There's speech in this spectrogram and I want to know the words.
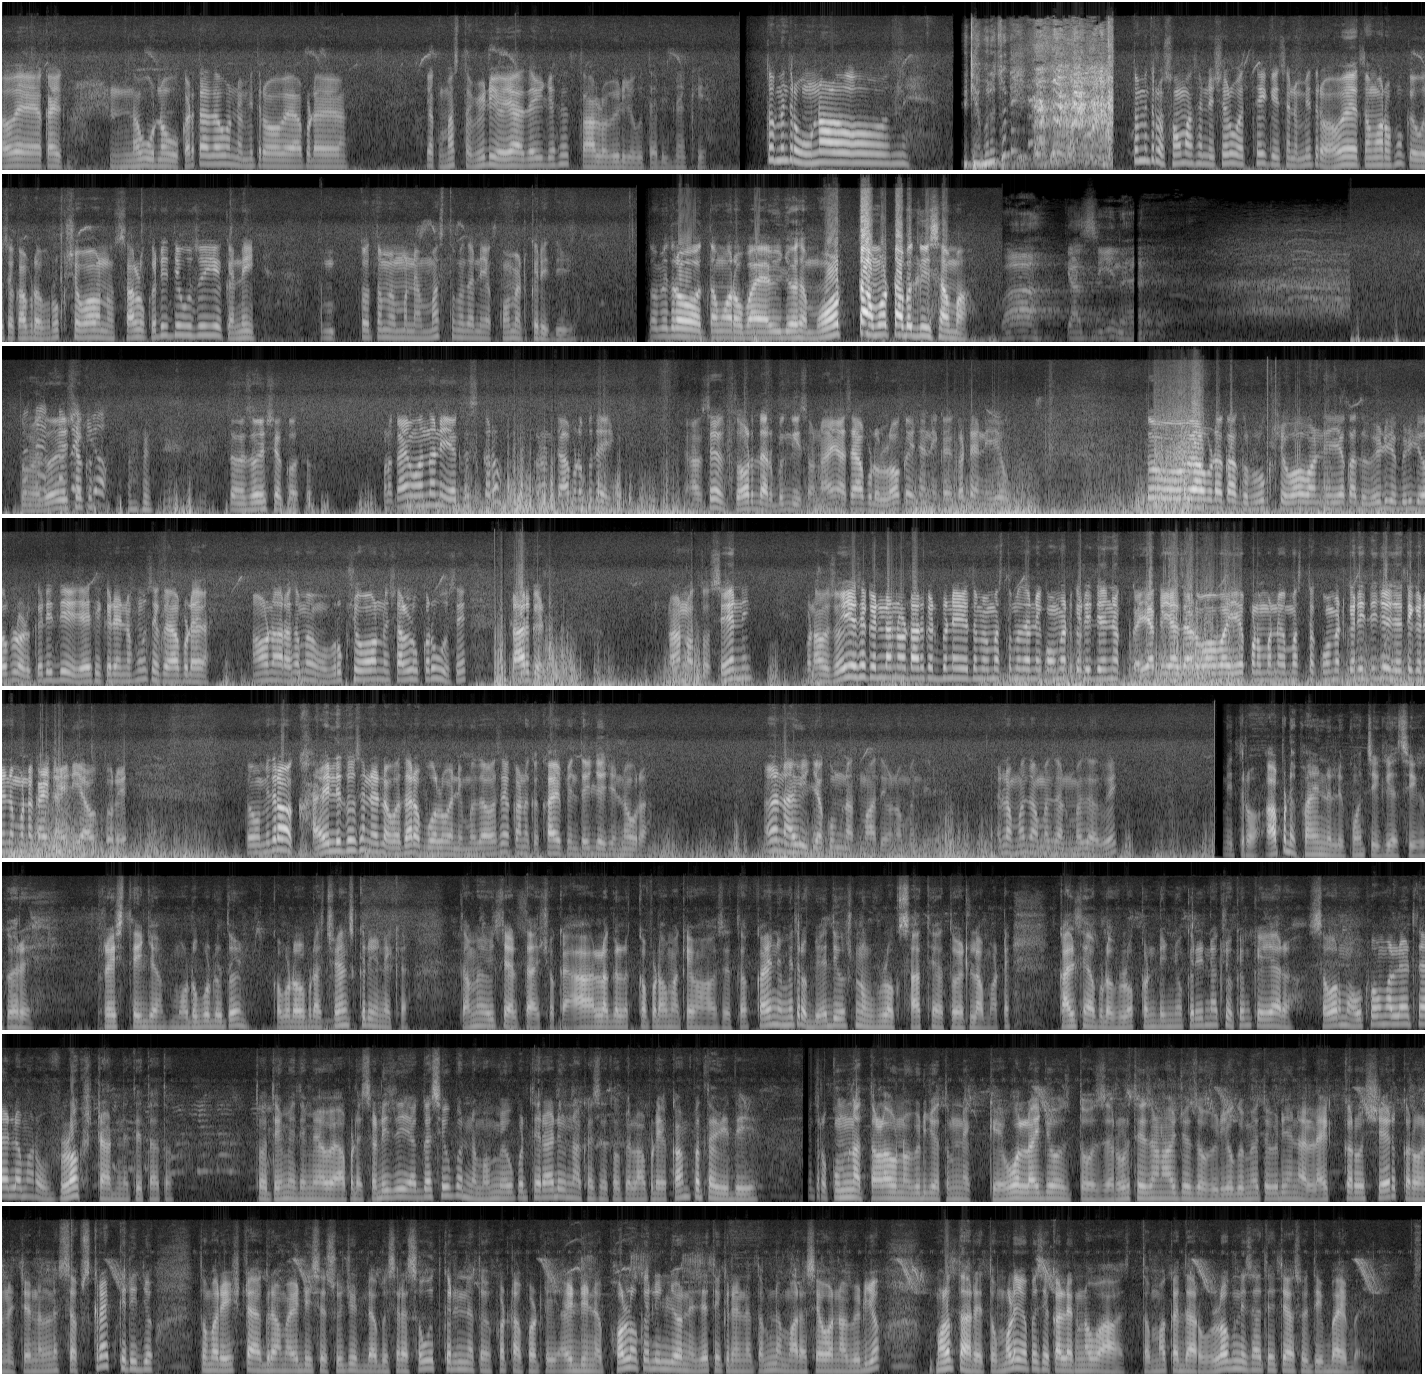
હવે કંઈક નવું નવું કરતા જાવ ને મિત્રો, હવે આપણે એક મસ્ત વીડિયો યાદ આવી જશે. તો હાલો વીડિયો ઉતારી નાખીએ. તો મિત્રો, ઉનાળો ને તો મિત્રો ચોમાસાની શરૂઆત થઈ ગઈ છે અને મિત્રો હવે તમારું શું કહેવું છે કે આપણે વૃક્ષ વાવવાનું ચાલુ કરી દેવું જોઈએ કે નહીં? તો તમે મને મસ્ત મજાની એક કોમેન્ટ કરી દેજો. તો મિત્રો તમારો ભાઈ આવી ગયો છે મોટા મોટા બગીચામાં. તમે જોઈ શકો. તમે જોઈ શકો છો. પણ કાંઈ વાંધો નહીં એડજસ્ટ કરો. કારણ કે આપણે બધા છે જોરદાર બગીચો ને અહીંયા છે આપણું લોકેશન કંઈ ઘટે નહીં એવું. તો હવે આપણે કાંક વૃક્ષ વાવવાની એકાદો વીડિયો વીડિયો અપલોડ કરી દઈએ. જેથી કરીને શું છે કે આપણે આવનારા સમયમાં વૃક્ષ વાવવાનું ચાલુ કરવું છે. ટાર્ગેટ નાનો તો છે નહીં. પણ હવે જોઈએ છે કેટલાનો ટાર્ગેટ બનાવીએ તમે મસ્ત મજાની કોમેન્ટ કરી દેજો કયા કયા ઝાડ વાવવા એ પણ મને મસ્ત કોમેન્ટ કરી દેજો, જેથી કરીને મને કાંઈક આઈડિયા આવતો રહે. તો મિત્રો, ખાઈ લીધું છે ને એટલે વધારે બોલવાની મજા આવશે, કારણ કે ખાઈ પીને થઈ જાય છે નવરા. અને આવી ગયા કુમનાથ મહાદેવના મંદિરે. એટલે મજા મજા મજા જ હોય. મિત્રો, આપણે ફાઇનલી પહોંચી ગયા છીએ ઘરે. ફ્રેશ થઈ ગયા, મોઢું બોઢું ધોઈને, કપડાં બપડા ચેન્જ કરી નાખ્યા તમે વિચારતા હશો કે આ અલગ અલગ કપડામાં કેવા આવશે. તો કાંઈ નહીં મિત્રો, બે દિવસનો વ્લોગ સાથે હતો એટલા માટે. કાલથી આપણો વ્લોગ કન્ટિન્યુ કરી નાખશું. કેમ કે યાર, સવારમાં ઉઠવામાં લેટ થાય એટલે મારો વ્લોગ સ્ટાર્ટ નથી થતો. તો ધીમે ધીમે હવે આપણે ચડી જઈએ અગાસી ઉપર ને મમ્મી ઉપરથી રાડ્યું નાખે છે. તો પહેલાં આપણે એ કામ પતાવી દઈએ. મિત્રો, કુમના તળાવનો વીડિયો તમને કેવો લાગ્યો તો જરૂરથી જણાવજો. જો વીડિયો ગમે તો વિડીયોને લાઇક કરો, શેર કરો અને ચેનલને સબસ્ક્રાઈબ કરી દો તો મારી ઇન્સ્ટાગ્રામ આઈડી છે સુજીત ડાબસરા સૌદ કરીને તો ફટાફટ એ આઈડીને ફોલો કરી લો અને જેથી કરીને તમને મારા સેવાના વીડિયો મળતા રહે. તો મળીએ પછી કાલે એક નવા ધમાકેદાર વ્લોગની સાથે. ત્યાં સુધી બાય બાય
